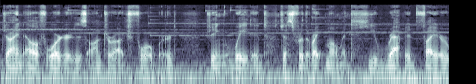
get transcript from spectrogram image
giant elf ordered his entourage forward. Jing waited just for the right moment. He rapid fire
